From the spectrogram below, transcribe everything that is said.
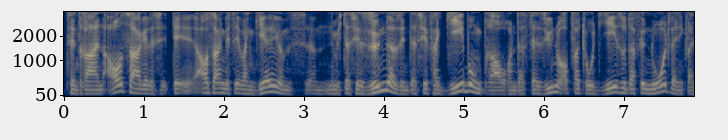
zentralen Aussage des, Aussagen des Evangeliums, ähm, nämlich dass wir Sünder sind, dass wir Vergebung brauchen, dass der Sühneopfertod Jesu dafür notwendig war,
